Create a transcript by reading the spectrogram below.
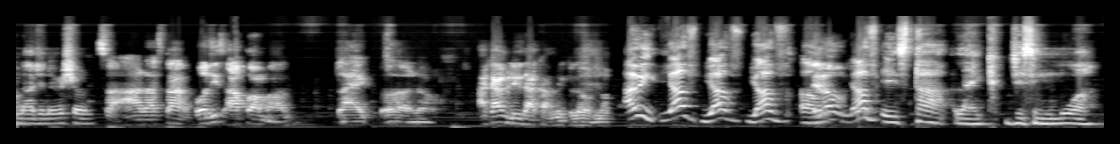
in our generation. So I understand. But this Aquaman, like, oh no. I can't believe that can make a lot of noise. I mean, you have you have you have um, You know- you have a star like Jason Momoa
